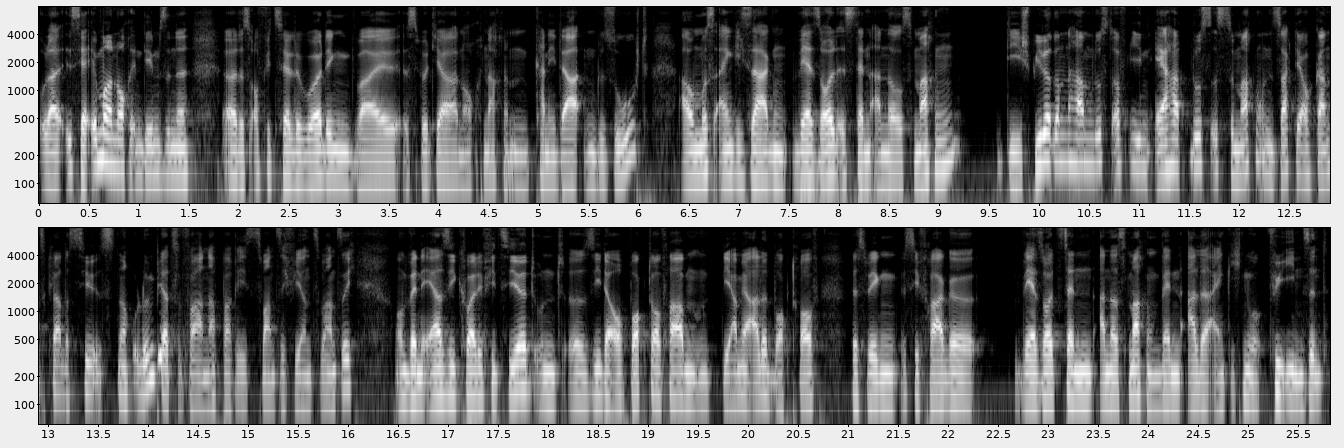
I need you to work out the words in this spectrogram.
oder ist ja immer noch in dem Sinne äh, das offizielle Wording, weil es wird ja noch nach einem Kandidaten gesucht. Aber man muss eigentlich sagen, wer soll es denn anderes machen? Die Spielerinnen haben Lust auf ihn, er hat Lust, es zu machen und sagt ja auch ganz klar, das Ziel ist, nach Olympia zu fahren, nach Paris 2024. Und wenn er sie qualifiziert und äh, sie da auch Bock drauf haben, und die haben ja alle Bock drauf, deswegen ist die Frage, wer soll es denn anders machen, wenn alle eigentlich nur für ihn sind?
